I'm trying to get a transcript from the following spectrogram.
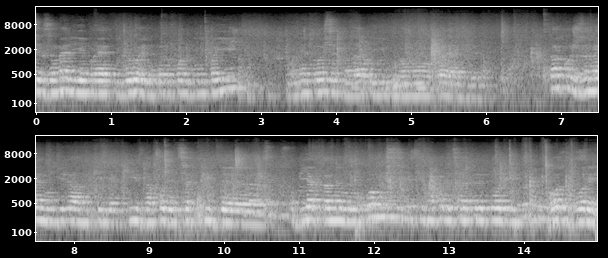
цих земель є проєктні дороги, непереформлені паї, вони просять надати їм нову оренди. Також земельні ділянки, які знаходяться під е, об'єктами нерухомості, які знаходяться на території госдвори.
